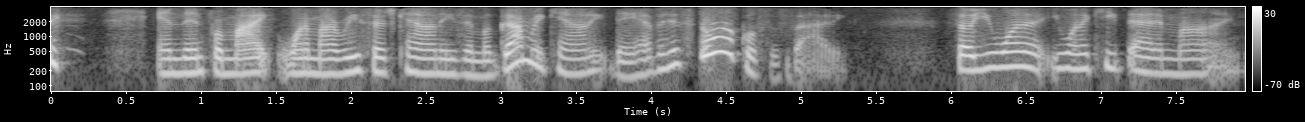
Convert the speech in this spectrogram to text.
and then for my one of my research counties in Montgomery County, they have a historical society. So you want to you want to keep that in mind.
